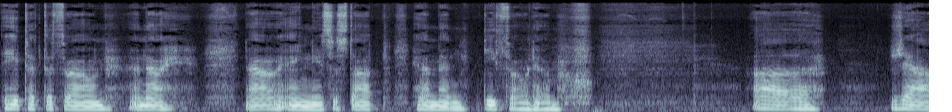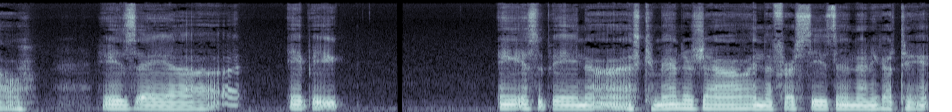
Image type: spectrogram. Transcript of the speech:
he took the throne, and now, now Aang needs to stop him and dethrone him. Uh, Zhao, he's a, uh, a big, he used to be as Commander Zhao in the first season, and he got to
